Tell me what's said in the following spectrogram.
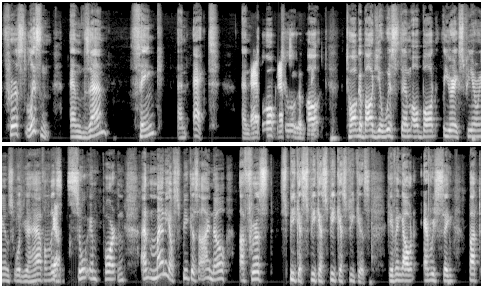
First, listen and then think and act and talk to about talk about your wisdom or about your experience, what you have, and this Yeah. is so important. And many of speakers I know are first speakers, speakers, speakers, speakers, giving out everything, but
